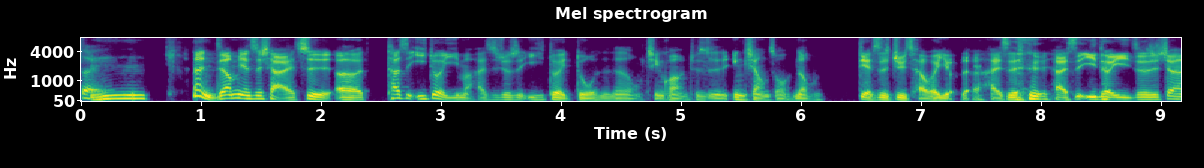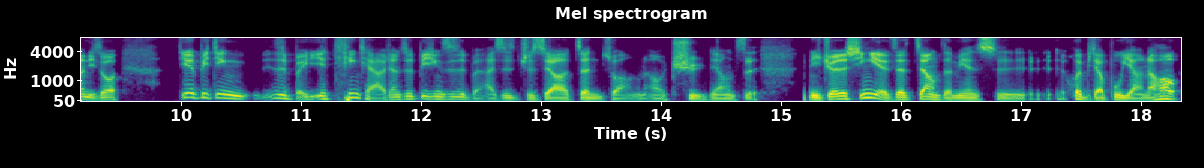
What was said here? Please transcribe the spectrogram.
对，嗯，那你这样面试下来是，呃，他是一对一吗？还是就是一对多的那种情况？就是印象中那种电视剧才会有的，还是 还是一对一？就是就像你说。因为毕竟日本也听起来好像是，毕竟是日本，还是就是要正装然后去这样子。你觉得星野这这样子的面试会比较不一样？然后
